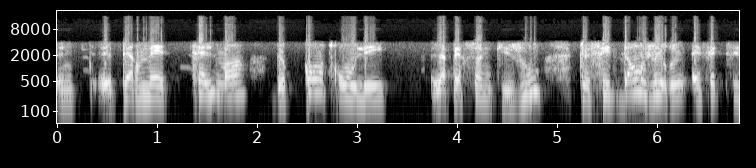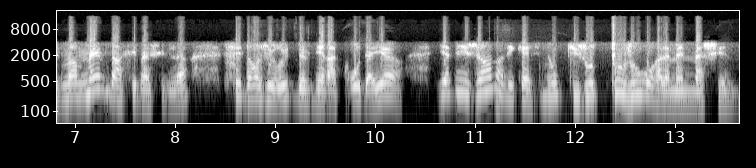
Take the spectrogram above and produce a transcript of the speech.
euh, permet tellement de contrôler la personne qui joue, que c'est dangereux, effectivement, même dans ces machines-là, c'est dangereux de devenir accro. D'ailleurs, il y a des gens dans les casinos qui jouent toujours à la même machine.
